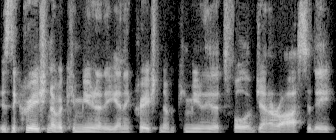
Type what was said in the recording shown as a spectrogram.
is the creation of a community and the creation of a community that's full of generosity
